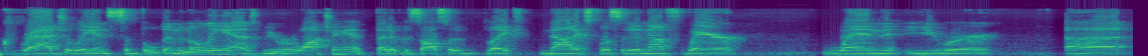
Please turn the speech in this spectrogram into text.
gradually and subliminally as we were watching it but it was also like not explicit enough where when you were uh,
